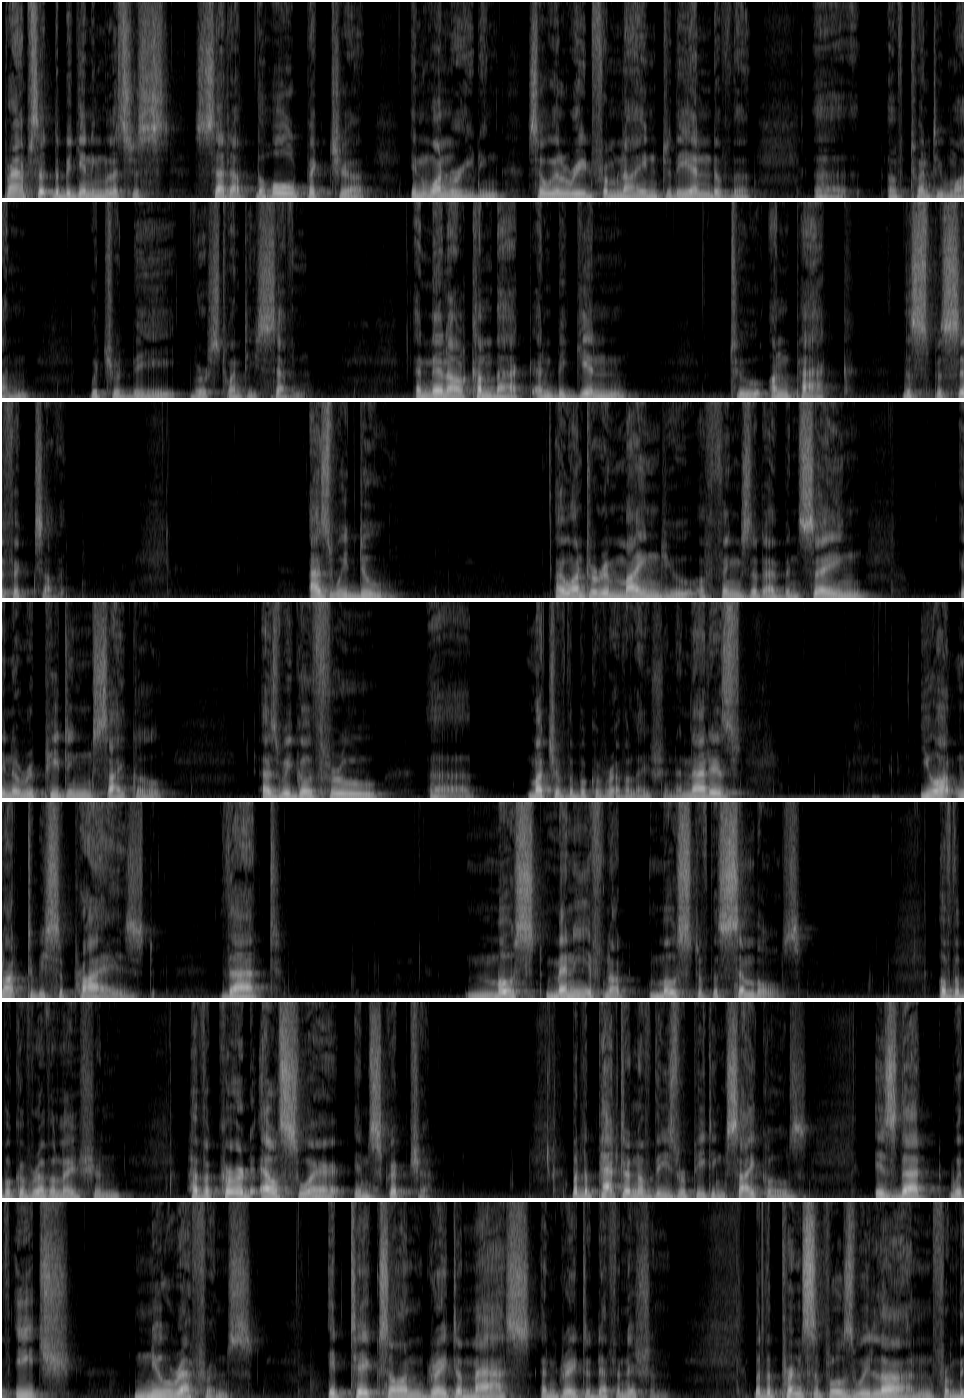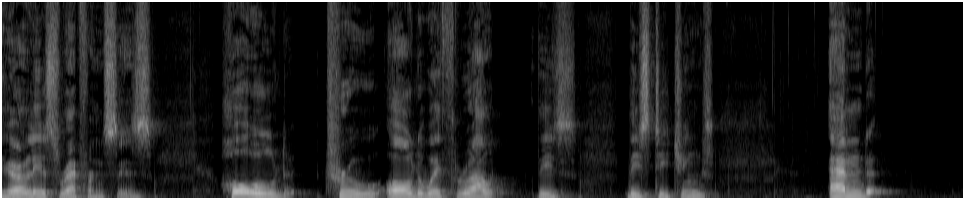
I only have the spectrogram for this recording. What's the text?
Perhaps at the beginning, let's just set up the whole picture in one reading. So we'll read from 9 to the end of the uh, of 21, which would be verse 27. And then I'll come back and begin to unpack the specifics of it. As we do, I want to remind you of things that I've been saying in a repeating cycle as we go through uh, much of the book of Revelation. And that is you ought not to be surprised that most, many, if not most, of the symbols of the book of Revelation have occurred elsewhere in Scripture. But the pattern of these repeating cycles is that with each new reference, it takes on greater mass and greater definition. But the principles we learn from the earliest references hold true all the way throughout these, these teachings. And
